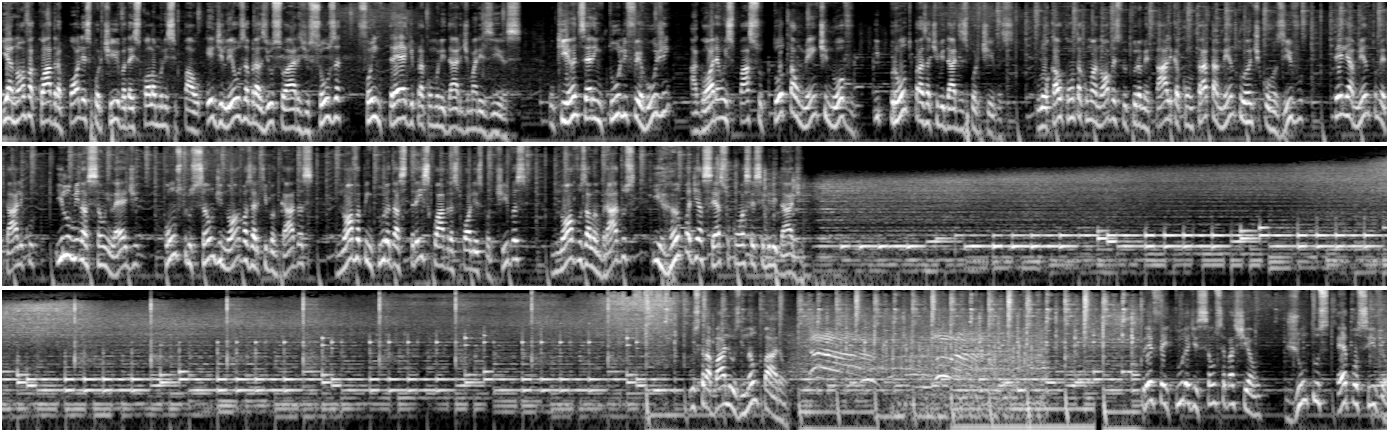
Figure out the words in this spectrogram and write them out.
E a nova quadra poliesportiva da Escola Municipal Edileuza Brasil Soares de Souza foi entregue para a comunidade de Maresias. O que antes era entulho e ferrugem, agora é um espaço totalmente novo e pronto para as atividades esportivas. O local conta com uma nova estrutura metálica com tratamento anticorrosivo, telhamento metálico, iluminação em LED, construção de novas arquibancadas, nova pintura das três quadras poliesportivas, novos alambrados e rampa de acesso com acessibilidade. Os trabalhos não param. Prefeitura de São Sebastião. Juntos é possível.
